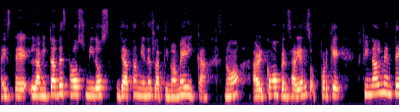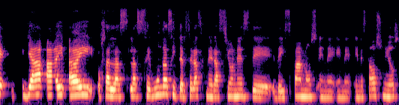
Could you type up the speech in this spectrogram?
este, la mitad de Estados Unidos ya también es Latinoamérica, ¿no? A ver, ¿cómo pensarías eso? Porque finalmente ya hay, hay o sea, las, las segundas y terceras generaciones de, de hispanos en, en, Estados Unidos,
